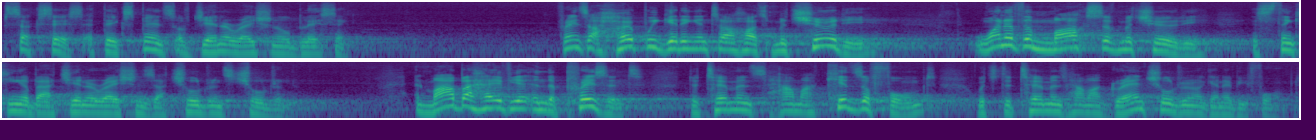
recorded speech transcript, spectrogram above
success at the expense of generational blessing. Friends, I hope we're getting into our hearts maturity. One of the marks of maturity is thinking about generations, our children's children. And my behavior in the present determines how my kids are formed, which determines how my grandchildren are going to be formed.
